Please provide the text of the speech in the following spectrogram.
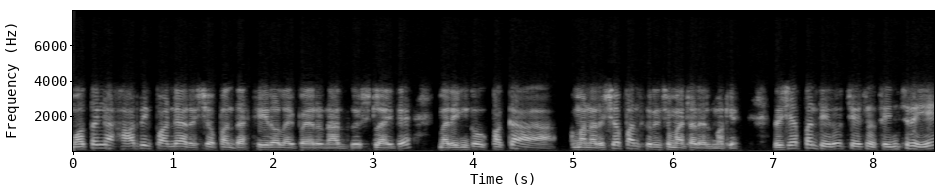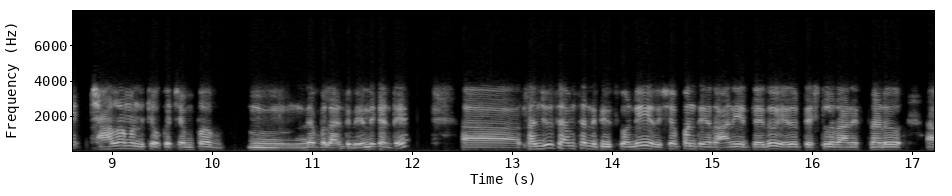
మొత్తంగా హార్దిక్ పాండ్యా రిషబ్ పంత్ హీరోలు అయిపోయారు నా దృష్టిలో అయితే. మరి ఇంకొక పక్క మన రిషబ్ పంత్ గురించి మాట్లాడాలి మరి రిషబ్ పంత్ ఈ రోజు చేసిన సెంచరీ చాలా మందికి ఒక చెంప దెబ్బ లాంటిది. ఎందుకంటే ఆ సంజు శాంసన్ని తీసుకోండి రిషబ్ పంత్ ఏం రానియట్లేదు ఏదో టెస్ట్లో రాణిస్తున్నాడు ఆ,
